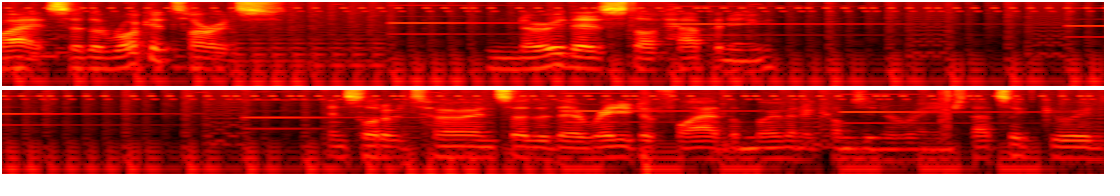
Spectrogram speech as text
Right, so the rocket turrets know there's stuff happening and sort of turn so that they're ready to fire the moment it comes into range. That's a good...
